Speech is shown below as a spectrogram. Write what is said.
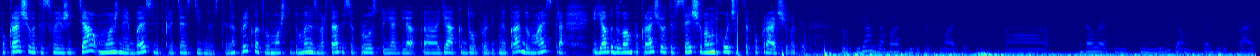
покращувати своє життя можна і без відкриття здібності. Наприклад, ви можете до мене звертатися просто як для як до провідника, до майстра, і я буду вам покращувати все, що вам хочеться покращувати. Тобто я за вас буду працювати. Далеко не всім людям це буде в кайф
